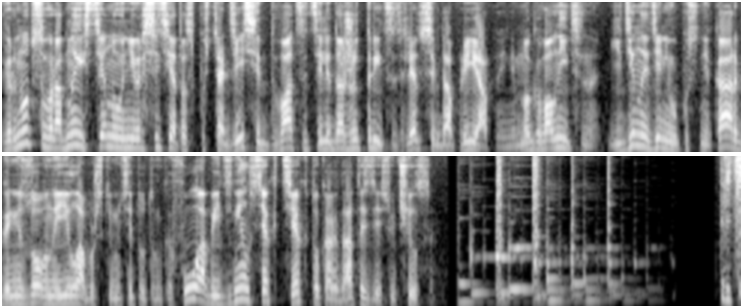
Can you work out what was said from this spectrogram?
Вернуться в родные стены университета спустя 10, 20 или даже 30 лет всегда приятно и немного волнительно. Единый день выпускника, организованный Елабужским институтом КФУ, объединил всех тех, кто когда-то здесь учился. 30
